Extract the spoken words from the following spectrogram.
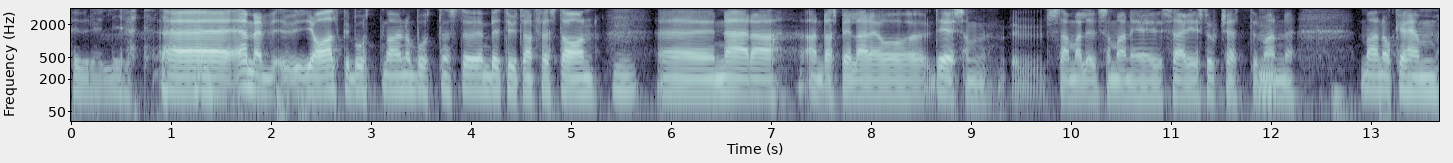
hur är livet? Eh, ja, men jag har alltid bott, man har bott en, stö- en bit utanför stan. Mm. eh, nära andra spelare och det är som eh, samma liv som man är i Sverige i stort sett. Mm. Man, man åker hem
